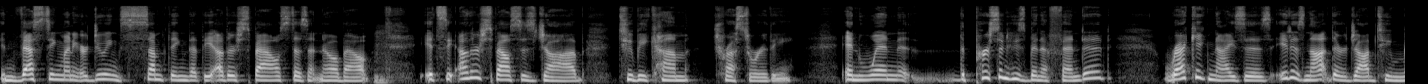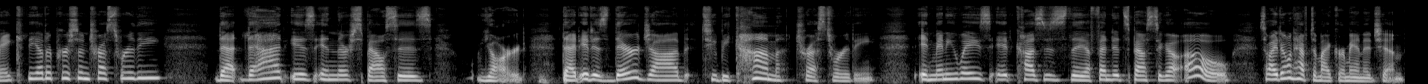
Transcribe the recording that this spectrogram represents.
investing money or doing something that the other spouse doesn't know about. Mm. It's the other spouse's job to become trustworthy. And when the person who's been offended recognizes it is not their job to make the other person trustworthy, that that is in their spouse's yard, that it is their job to become trustworthy. In many ways, it causes the offended spouse to go, Oh, so I don't have to micromanage him.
